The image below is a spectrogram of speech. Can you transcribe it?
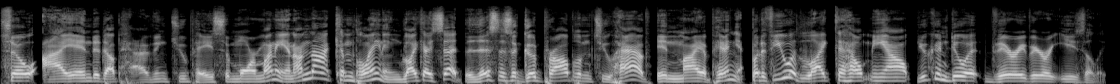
So I ended up having to pay some more money and I'm not complaining. Like I said, this is a good problem to have in my opinion. But if you would like to help me out, you can do it very, very easily.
